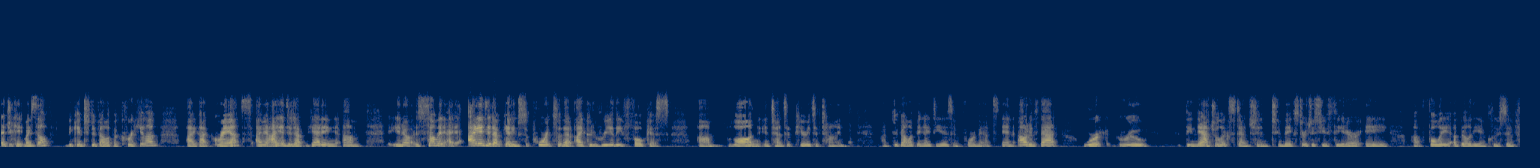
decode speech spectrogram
educate myself, begin to develop a curriculum. I got grants. I mean, I ended up getting, um, you know, so many, I, I, ended up getting support so that I could really focus um, long, intensive periods of time uh, developing ideas and formats. And out of that work grew the natural extension to make Sturgis Youth Theater a, a fully ability inclusive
